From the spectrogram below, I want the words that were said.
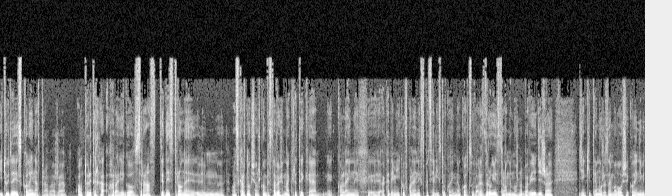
i tutaj jest kolejna sprawa, że autorytet Harariego wzrasta. Z jednej strony on z każdą książką wystawiał się na krytykę kolejnych y, akademików, kolejnych specjalistów, kolejnych naukowców, ale z drugiej strony można powiedzieć, że dzięki temu, że zajmował się kolejnymi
